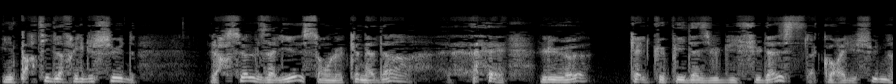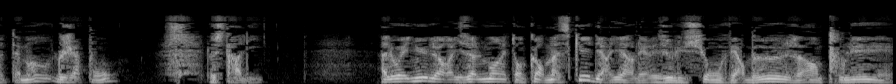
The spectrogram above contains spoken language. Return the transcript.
une partie de l'Afrique du Sud, leurs seuls alliés sont le Canada, l'UE, quelques pays d'Asie du Sud-Est, la Corée du Sud notamment, le Japon, l'Australie. À l'ONU, leur isolement est encore masqué derrière les résolutions verbeuses, ampoulées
